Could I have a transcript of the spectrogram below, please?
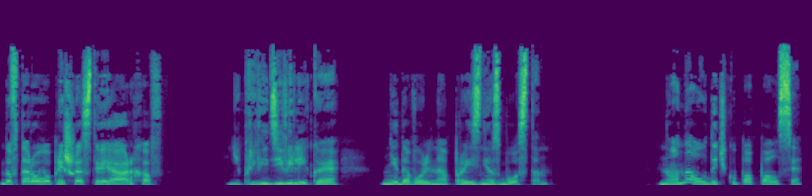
до второго пришествия архов». «Не приведи великое», — недовольно произнес Бостон. Но на удочку попался.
